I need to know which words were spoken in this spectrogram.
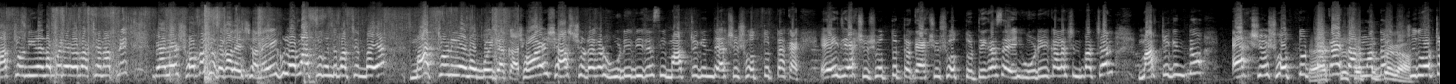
মাত্র নিরানব্বই টাকা পাচ্ছেন আপনি। প্যান্টের শত শত কালেকশন এইগুলো মাত্র কিন্তু পাচ্ছেন ভাইয়া মাত্র নিরানব্বই টাকা। ছয় সাতশো টাকার হুডি দিতেছি মাত্র কিন্তু একশো সত্তর টাকায়। এই যে একশো সত্তর টাকা একশো সত্তর ঠিক আছে? এই হুডির কালেকশন পাচ্ছেন মাত্র কিন্তু একশো সত্তর টাকায়। তার মধ্যে শুধুমাত্র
